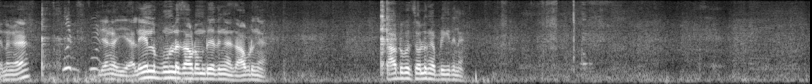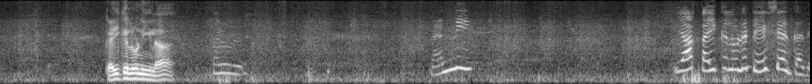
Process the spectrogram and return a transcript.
என்னங்க? ஏங்க இலையில பூனில் சாப்பிட முடியாதுங்க சாப்பிடுங்க. சாப்பிட்டு பார்த்து சொல்லுங்கள் எப்படி இருக்குதுன்னு. கை கழுவுனீங்களா? ஏன் கை கழுவுல டேஸ்டே இருக்காது.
